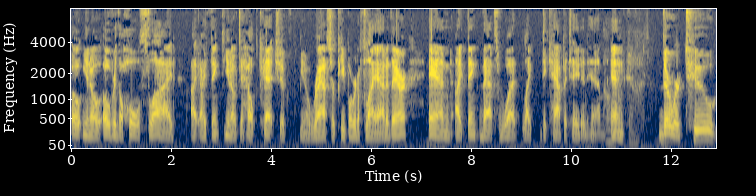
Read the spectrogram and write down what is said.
oh, you know over the whole slide. I, I think you know to help catch if you know rafts or people were to fly out of there and I think that's what like decapitated him. and there were two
